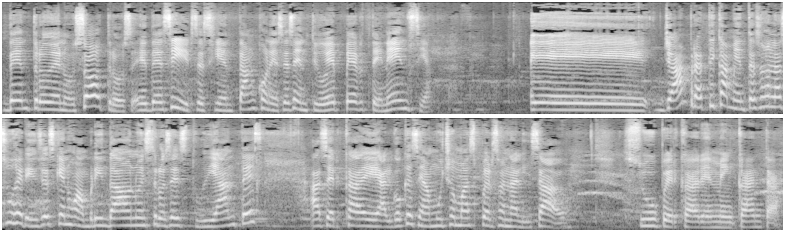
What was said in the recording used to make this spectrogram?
dentro de nosotros, es decir, se sientan con ese sentido de pertenencia. Eh, ya prácticamente son las sugerencias que nos han brindado nuestros estudiantes acerca de algo que sea mucho más personalizado. Súper, Karen, me encanta.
